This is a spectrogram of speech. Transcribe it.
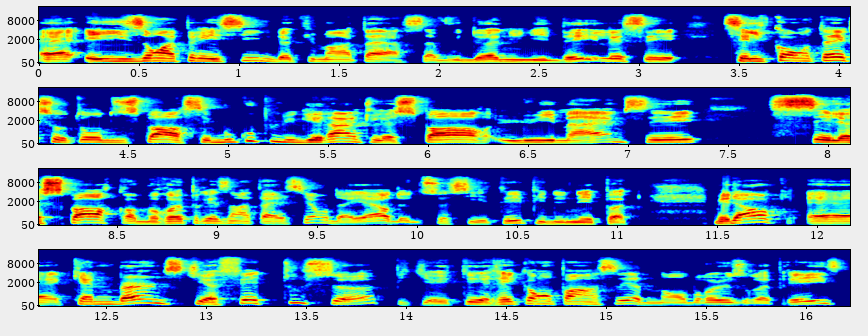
euh, et ils ont apprécié le documentaire. Ça vous donne une idée. C'est le contexte autour du sport. C'est beaucoup plus grand que le sport lui-même. C'est c'est le sport comme représentation d'ailleurs d'une société puis d'une époque. Mais donc, euh, Ken Burns, qui a fait tout ça, puis qui a été récompensé à de nombreuses reprises,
